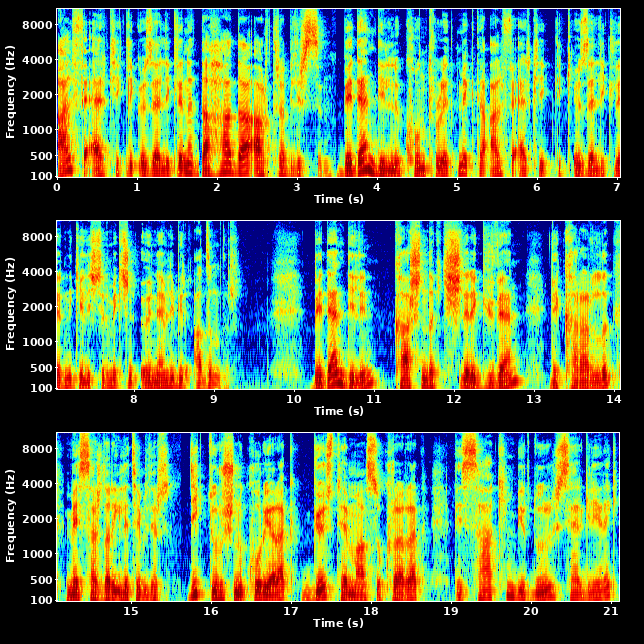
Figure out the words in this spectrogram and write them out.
alfa erkeklik özelliklerini daha da artırabilirsin. Beden dilini kontrol etmek de alfa erkeklik özelliklerini geliştirmek için önemli bir adımdır. Beden dilin karşındaki kişilere güven ve kararlılık mesajları iletebilir. Dik duruşunu koruyarak, göz teması kurarak ve sakin bir duruş sergileyerek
